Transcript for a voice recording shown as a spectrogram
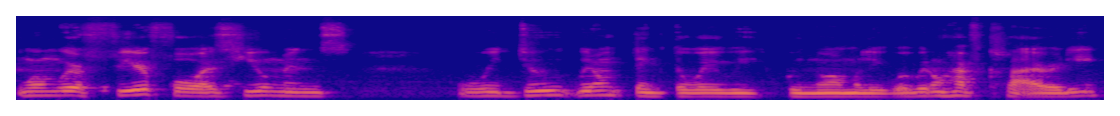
when we're fearful as humans, we do we don't think the way we, we normally would. We don't have clarity.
